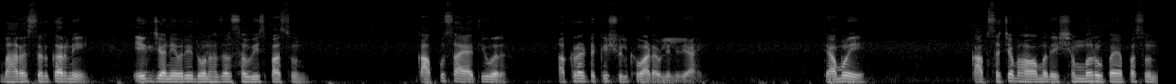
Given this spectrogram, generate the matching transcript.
भारत सरकारने एक जानेवारी दोन हजार सव्वीसपासून कापूस आयातीवर अकरा टक्के शुल्क वाढवलेले आहे. त्यामुळे कापसाच्या भावामध्ये शंभर रुपयापासून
